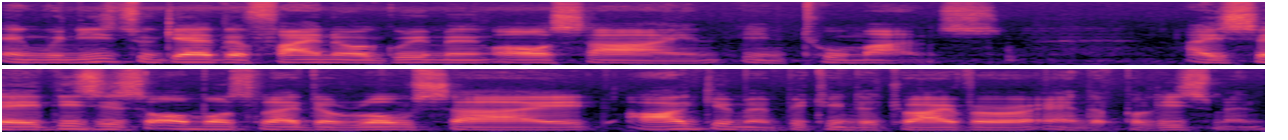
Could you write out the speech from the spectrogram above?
and we need to get the final agreement all signed in two months." I say this is almost like the roadside argument between the driver and the policeman.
